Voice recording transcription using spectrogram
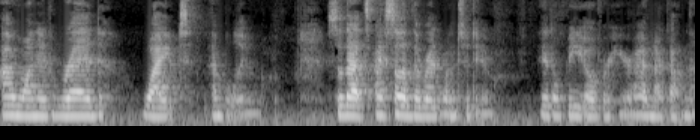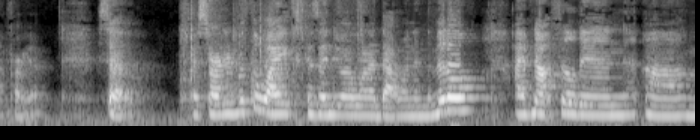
I wanted red, white, and blue. So that's, I still have the red one to do. It'll be over here. I have not gotten that far yet. So I started with the white because I knew I wanted that one in the middle. I have not filled in um,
